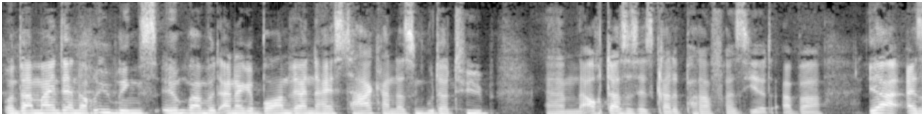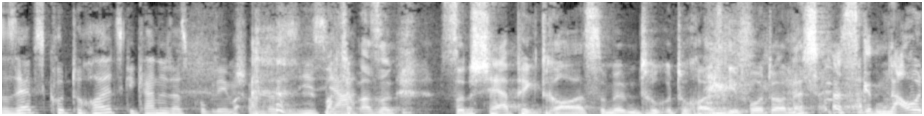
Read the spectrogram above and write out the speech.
Und da meint er noch übrigens, irgendwann wird einer geboren werden, der heißt Tarkan, das ist ein guter Typ. Ähm, auch das ist jetzt gerade paraphrasiert, aber ja, also selbst Kurt Tucholsky kannte das Problem schon, dass es hieß, Mach ja. mal so, so ein Sharepick draus, so mit dem Tucholsky-Foto und das ist genau,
